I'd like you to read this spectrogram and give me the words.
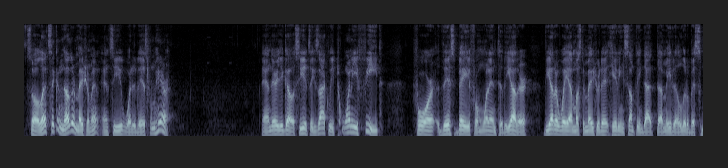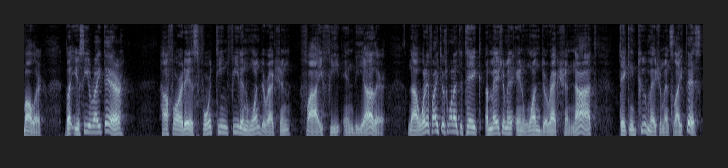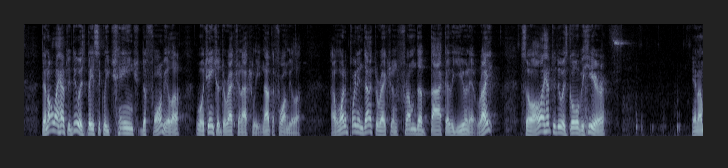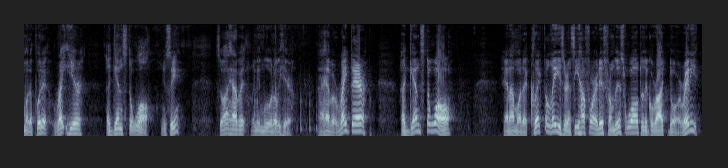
So let's take another measurement and see what it is from here. And there you go. See, it's exactly 20 feet for this bay from one end to the other. The other way, I must have measured it hitting something that uh, made it a little bit smaller. But you see right there how far it is. 14 feet in one direction, 5 feet in the other. Now, what if I just wanted to take a measurement in one direction, not taking two measurements like this? Then all I have to do is basically change the formula. Well, change the direction actually, not the formula. I want to point in that direction from the back of the unit, right? So all I have to do is go over here and I'm going to put it right here against the wall. You see? So I have it, let me move it over here. I have it right there against the wall and I'm going to click the laser and see how far it is from this wall to the garage door. Ready?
